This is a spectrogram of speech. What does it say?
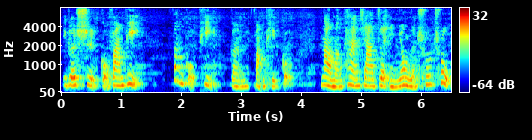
一个是狗放屁，放狗屁跟放屁狗。那我们看一下这引用的出处。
